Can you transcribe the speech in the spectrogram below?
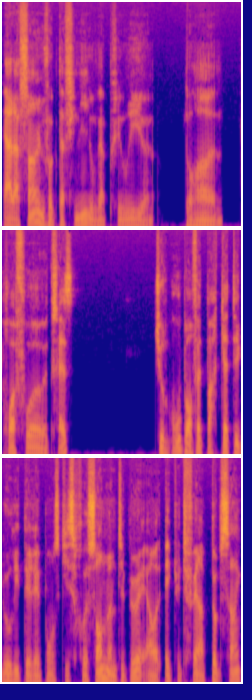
Et à la fin, une fois que tu as fini, donc a priori, euh, tu auras 3 fois 13, euh, tu regroupes en fait par catégorie tes réponses qui se ressemblent un petit peu et, tu te fais un top 5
